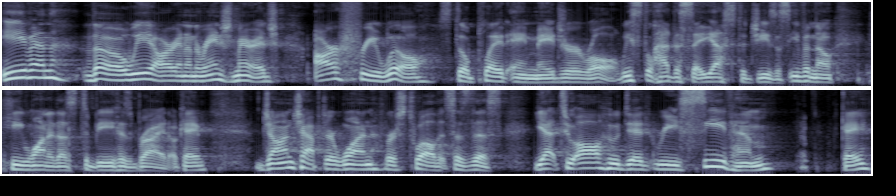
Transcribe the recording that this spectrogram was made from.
even though we are in an arranged marriage, our free will still played a major role. We still had to say yes to Jesus, even though he wanted us to be his bride, okay? John chapter 1, verse 12, it says this Yet to all who did receive him, okay,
